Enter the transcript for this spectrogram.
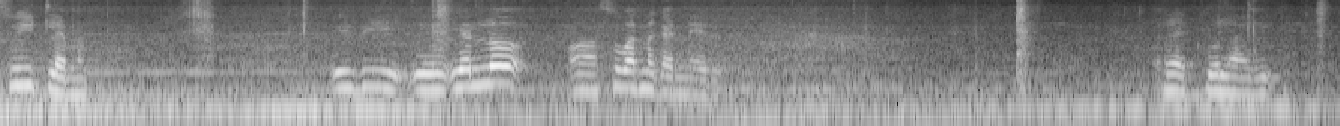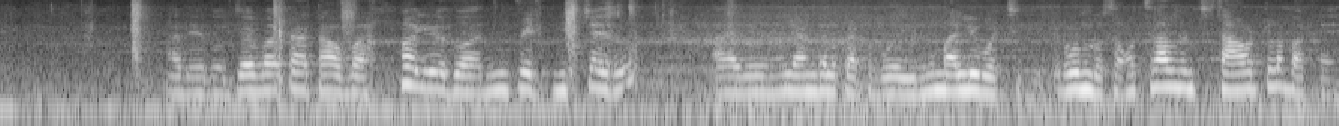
స్వీట్ లెమన్. ఇది ఎల్లో సువర్ణ గన్నేరు. రెడ్ గులాబీ. అదేదో జవాటా టాబా ఏదో అన్ని పెట్టి ఇచ్చారు. అది ఎండలు కట్టబోయింది మళ్ళీ వచ్చింది. రెండు సంవత్సరాల నుంచి చావట్లో బకాయ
